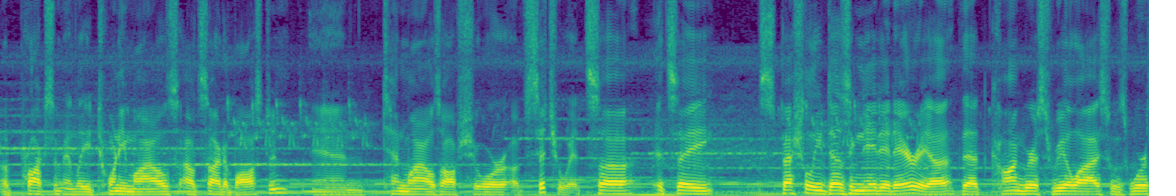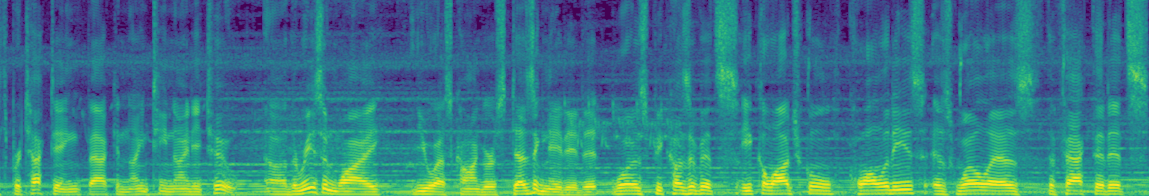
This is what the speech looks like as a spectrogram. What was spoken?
approximately 20 miles outside of Boston and 10 miles offshore of Scituate. It's, uh, it's a specially designated area that Congress realized was worth protecting back in 1992. Uh, the reason why U.S. Congress designated it was because of its ecological qualities as well as the fact that it's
